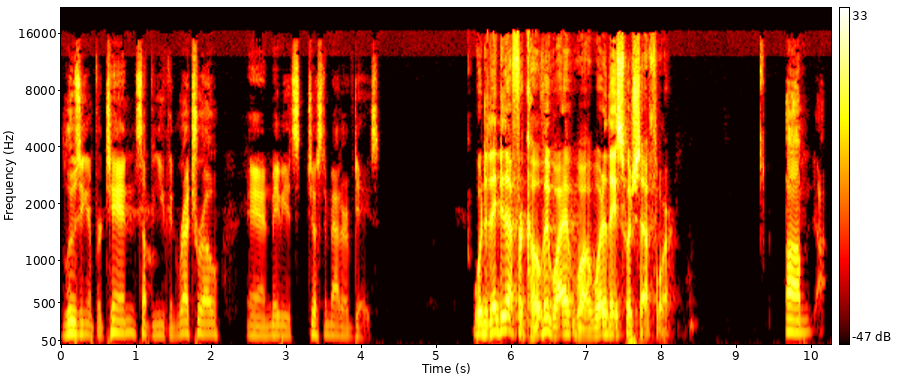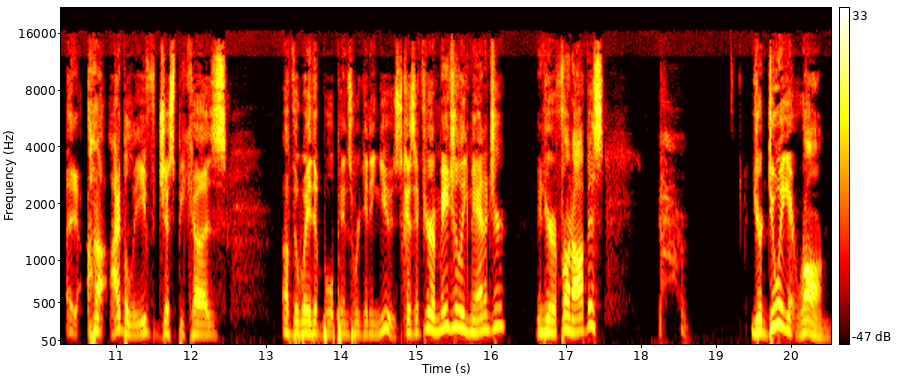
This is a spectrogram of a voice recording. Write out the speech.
losing him for 10, something you can retro, and maybe it's just a matter of days. What did they do that for COVID? Why? Why what did they switch that for? Um, I, I believe just because of the way that bullpens were getting used. Because if you're a major league manager and you're a front office, you're doing it wrong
